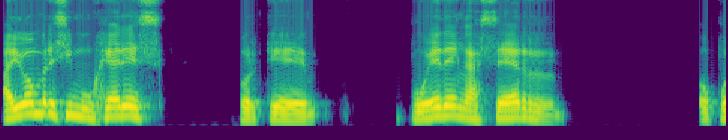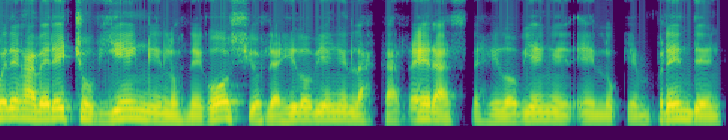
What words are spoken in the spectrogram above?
Hay hombres y mujeres porque pueden hacer o pueden haber hecho bien en los negocios, les ha ido bien en las carreras, les ha ido bien en, en, lo que emprenden,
